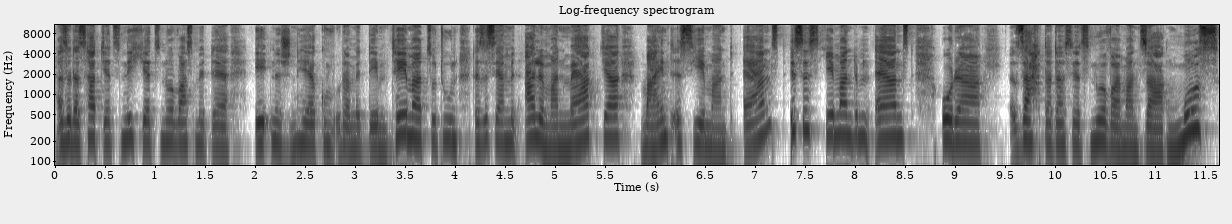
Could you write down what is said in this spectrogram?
Also das hat jetzt nicht jetzt nur was mit der ethnischen Herkunft oder mit dem Thema zu tun. Das ist ja mit allem. Man merkt ja, meint es jemand ernst? Ist es jemandem ernst? Oder sagt er das jetzt nur, weil man sagen muss?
